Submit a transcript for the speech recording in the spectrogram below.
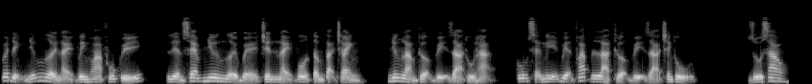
quyết định những người này vinh hoa phú quý liền xem như người bề trên này vô tâm tại tranh, nhưng làm thượng vị giả thủ hạng, cũng sẽ nghĩ biện pháp là thượng vị giả tranh thủ. Dù sao,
